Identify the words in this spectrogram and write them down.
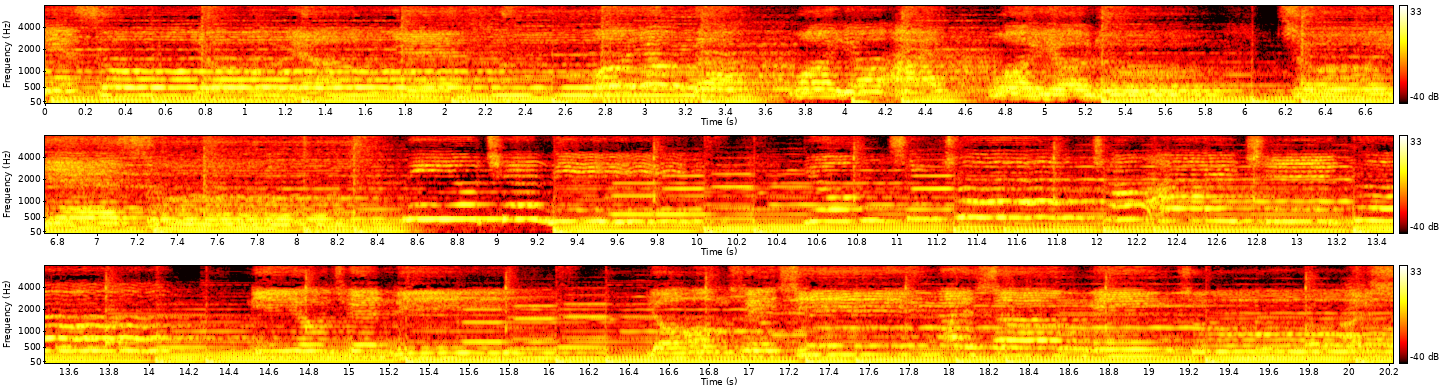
耶稣，有了耶稣，我有歌，有爱，我有路，主耶稣。你有权利用青春唱爱之歌，你有权利用全心爱生命主，爱生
